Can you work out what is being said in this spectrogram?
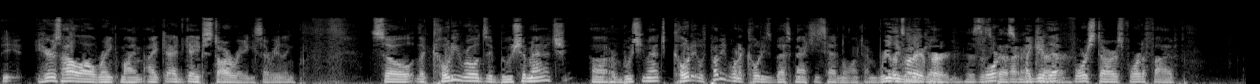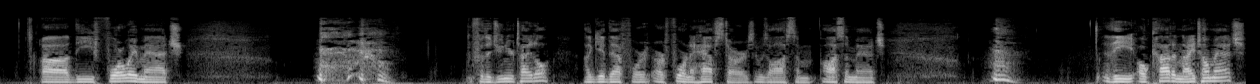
the, here's how I'll rank my. I, I gave star ratings everything. So the Cody Rhodes Ibushi match, uh, or Bushi match, Cody it was probably one of Cody's best matches he's had in a long time. Really, That's what really I've good. heard. This is Four- best I, I give that four stars, four to five. Uh, the four way match for the junior title, I give that four or four and a half stars. It was awesome, awesome match. the Okada Naito match,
